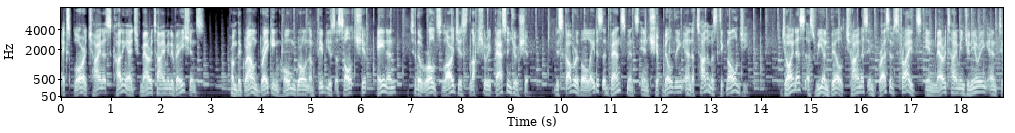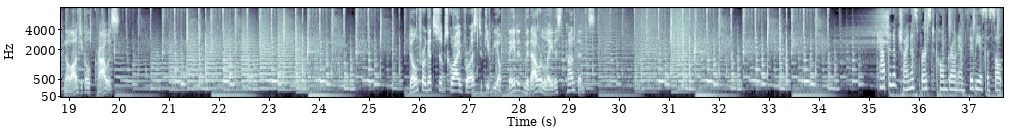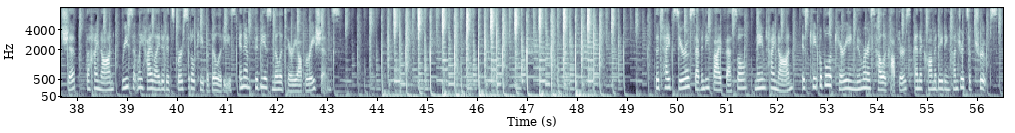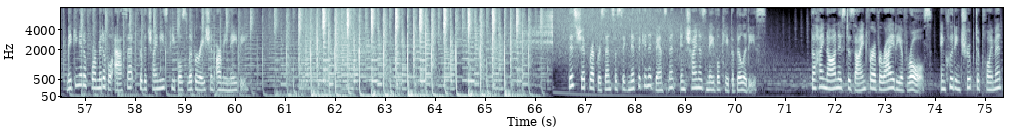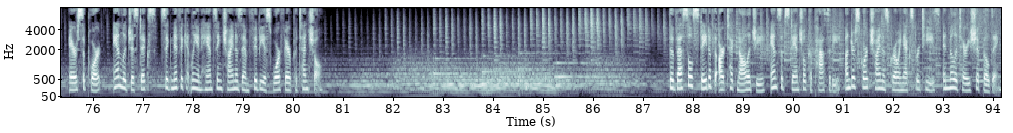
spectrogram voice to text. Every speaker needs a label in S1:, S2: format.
S1: explore China's cutting-edge maritime innovations. From the groundbreaking homegrown amphibious assault ship Hainan to the world's largest luxury passenger ship, discover the latest advancements in shipbuilding and autonomous technology. Join us as we unveil China's impressive strides in maritime engineering and technological prowess. Don't forget to subscribe for us to keep you updated with our latest contents.
S2: Captain of China's first homegrown amphibious assault ship, the Hainan, recently highlighted its versatile capabilities in amphibious military operations. The Type 075 vessel, named Hainan, is capable of carrying numerous helicopters and accommodating hundreds of troops, making it a formidable asset for the Chinese People's Liberation Army Navy. This ship represents a significant advancement in China's naval capabilities. The Hainan is designed for a variety of roles, including troop deployment, air support, and logistics, significantly enhancing China's amphibious warfare potential. The vessel's state-of-the-art technology and substantial capacity underscore China's growing expertise in military shipbuilding.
